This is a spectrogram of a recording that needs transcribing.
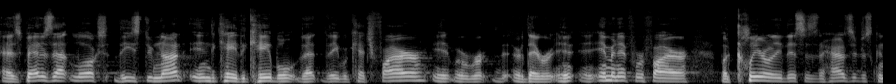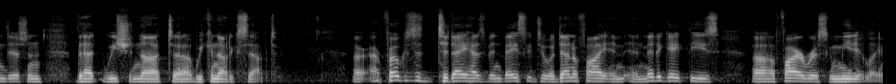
As bad as that looks, these do not indicate the cable that they would catch fire or they were imminent for fire, but clearly this is a hazardous condition that we should not, uh, we cannot accept. Our focus today has been basically to identify and, and mitigate these uh, fire risks immediately.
